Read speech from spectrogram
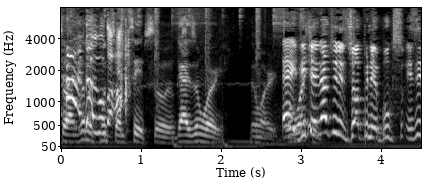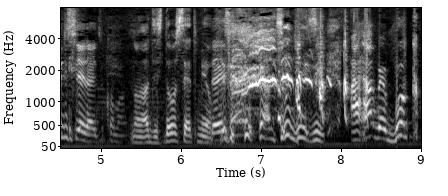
so I'm gonna put some tips. So guys, don't worry, don't worry. Hey, DJ. Neptune is dropping a book. so- Is it this year that it's come out? No, not this. Don't set me up. I'm too busy. I have a book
